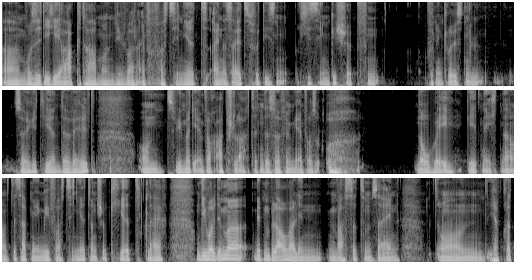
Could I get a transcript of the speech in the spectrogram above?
ähm, wo sie die gejagt haben und ich war einfach fasziniert, einerseits von diesen riesigen Geschöpfen, von den größten Säugetieren der Welt und wie man die einfach abschlachtet. Und das war für mich einfach so, oh, no way, geht nicht. Ne? Und das hat mich irgendwie fasziniert und schockiert gleich. Und ich wollte immer mit dem Blauwal in, im Wasser zum sein. Und ich habe gerade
